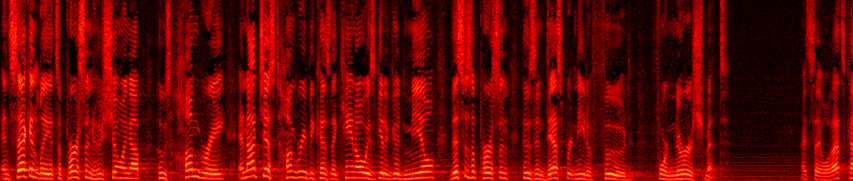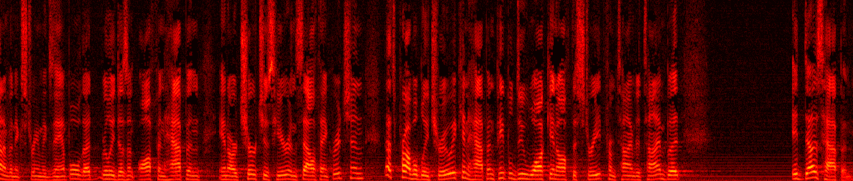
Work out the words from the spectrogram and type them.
And secondly, it's a person who's showing up who's hungry, and not just hungry because they can't always get a good meal. This is a person who's in desperate need of food for nourishment. I'd say, well, that's kind of an extreme example. That really doesn't often happen in our churches here in South Anchorage, and that's probably true. It can happen. People do walk in off the street from time to time, but it does happen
